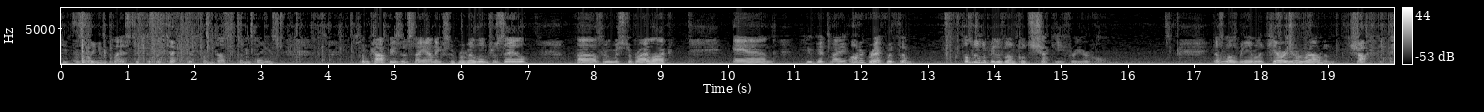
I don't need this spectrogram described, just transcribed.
keep this thing in plastic to protect it from dust and things, some copies of Psionic Supervillain for sale uh, through Mr. Brylock. And you get my autograph with them. A little bit of Uncle Chucky for your home. As well as being able to carry it around and shock people.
